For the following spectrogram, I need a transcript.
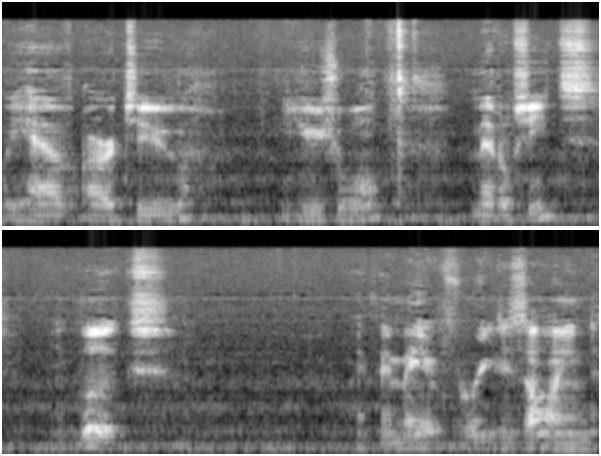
We have our two usual metal sheets. It looks like they may have redesigned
